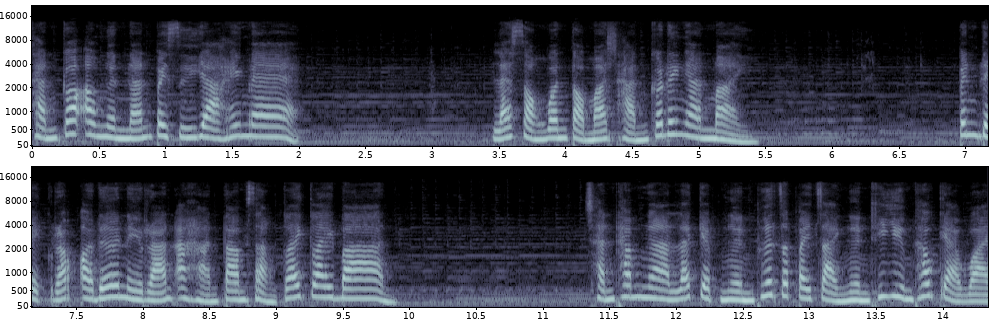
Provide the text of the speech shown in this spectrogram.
ฉันก็เอาเงินนั้นไปซื้อยาให้แม่ และสองวันต่อมาฉันก็ได้งานใหม่ เป็นเด็กรับออเดอร์ในร้านอาหารตามสั่งใกล้ๆบ้าน ฉันทำงานและเก็บเงินเพื่อจะไปจ่ายเงินที่ยืมเท่าแก่ไว้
